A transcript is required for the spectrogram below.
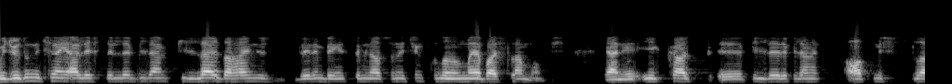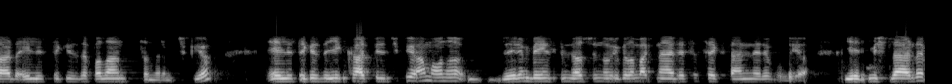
vücudun içine yerleştirilebilen piller daha henüz derin beyin stimülasyonu için kullanılmaya başlanmamış. Yani ilk kalp e, pilleri falan 60'larda 58'de falan sanırım çıkıyor. 58'de ilk kalp pili çıkıyor ama onu derin beyin stimülasyonunu uygulamak neredeyse 80'leri buluyor. 70'lerde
